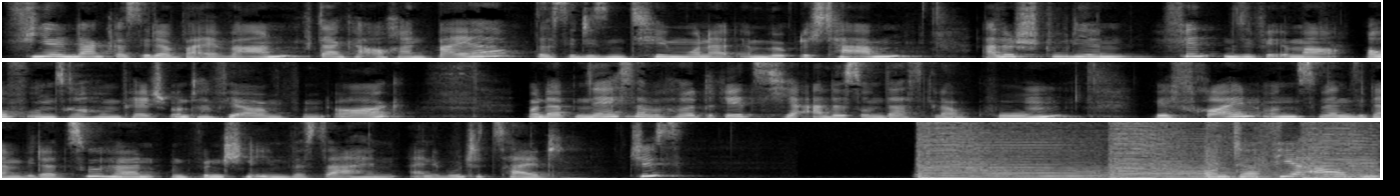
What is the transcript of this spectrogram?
Vielen Dank, dass Sie dabei waren. Danke auch an Bayer, dass Sie diesen Themenmonat ermöglicht haben. Alle Studien finden Sie wie immer auf unserer Homepage unter vieraugen.org. Und ab nächster Woche dreht sich ja alles um das Glaukom. Wir freuen uns, wenn Sie dann wieder zuhören und wünschen Ihnen bis dahin eine gute Zeit. Tschüss! Unter vier Augen.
